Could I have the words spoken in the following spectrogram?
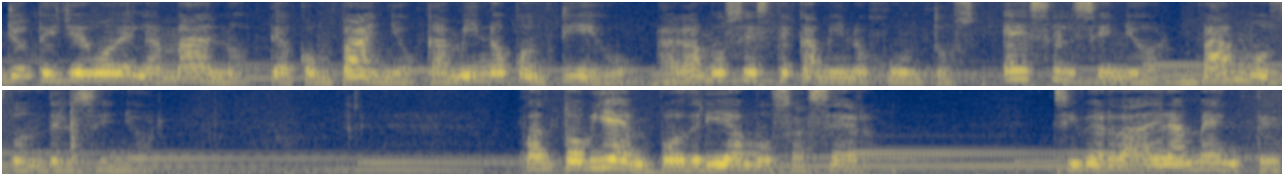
yo te llevo de la mano, te acompaño, camino contigo, hagamos este camino juntos, es el Señor, vamos donde el Señor. ¿Cuánto bien podríamos hacer si verdaderamente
